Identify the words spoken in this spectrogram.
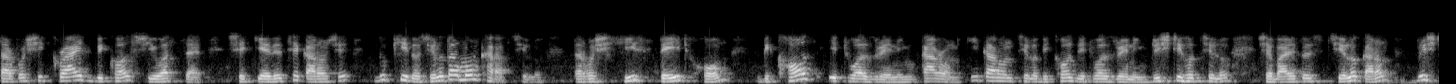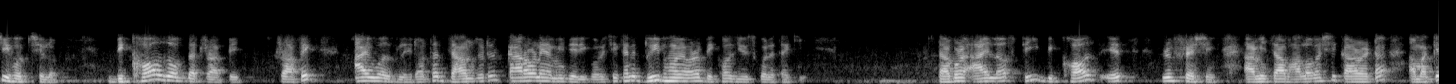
তারপর she cried because she was sad সে কেঁদেছে কারণ সে দুঃখিত ছিল, তার মন খারাপ ছিল। তারপর he stayed home because it was raining কারণ, কি কারণ ছিল? বিকজ ইট ওয়াজ রেনিং বৃষ্টি হচ্ছিল, সে বাড়িতে ছিল কারণ বৃষ্টি হচ্ছিল। Because of the traffic traffic I was late অর্থাৎ যানজটের কারণে আমি দেরি করেছি। এখানে দুইভাবে আমরা বিকজ ইউজ করে থাকি। তারপর I love tea because it's refreshing আমি চা ভালোবাসি কারণ এটা আমাকে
